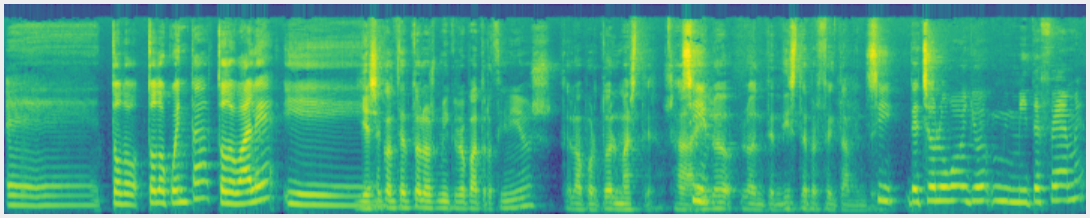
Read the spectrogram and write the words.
eh, todo, todo cuenta, todo vale y... Y ese concepto de los micropatrocinios te lo aportó el máster, o sea, sí. ahí lo, lo, entendiste perfectamente. Sí, de hecho luego yo, mi TFM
